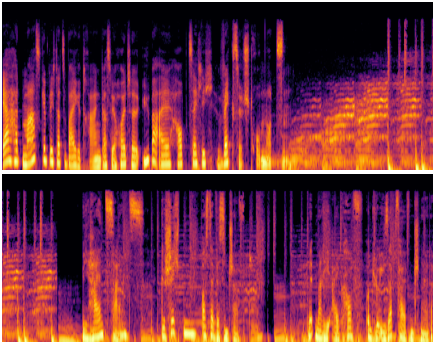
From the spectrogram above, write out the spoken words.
Er hat maßgeblich dazu beigetragen, dass wir heute überall hauptsächlich Wechselstrom nutzen. Behind Science. Geschichten aus der Wissenschaft. Mit Marie Eickhoff und Luisa Pfeifenschneider.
